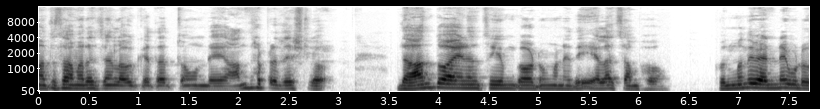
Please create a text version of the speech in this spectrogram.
మత సామరస్యం లౌక్యతత్వం ఉండే ఆంధ్రప్రదేశ్లో దాంతో ఆయన సీఎం కావడం అనేది ఎలా సంభవం? కొంతమంది వెంటనే ఇప్పుడు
